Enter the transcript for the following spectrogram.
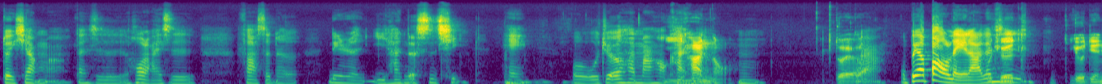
对象嘛，但是后来是发生了令人遗憾的事情。嘿，我我觉得还蛮好看的。遗憾哦，嗯，对啊，对啊，我不要暴雷啦。但是有点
